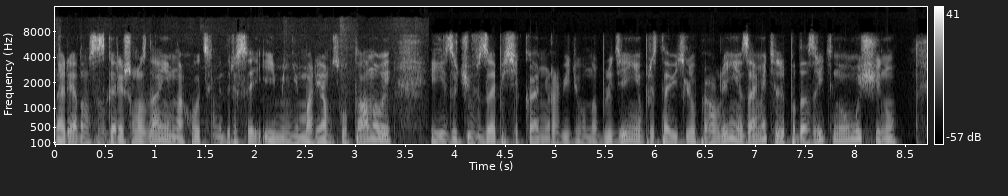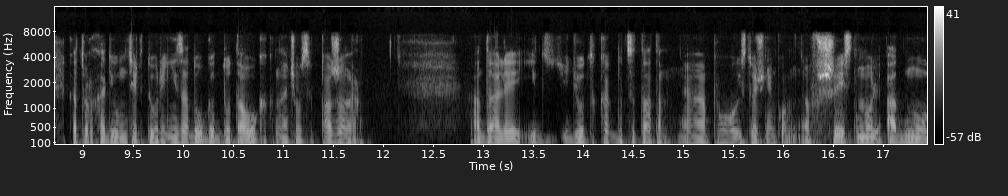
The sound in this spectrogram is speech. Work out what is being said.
Рядом со сгоревшим зданием находится медресе имени Мариам Султановой. И изучив записи камер видеонаблюдения, представители управления заметили подозрительного мужчину, который ходил на территории незадолго до того, как начался пожар. А далее идет как бы цитата э, по источнику. В 6.01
